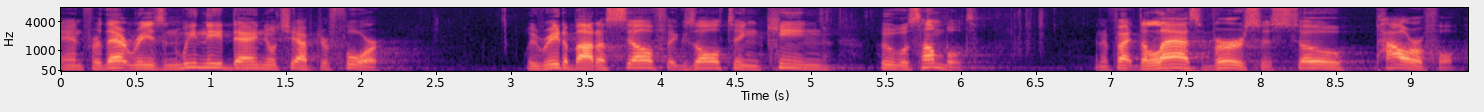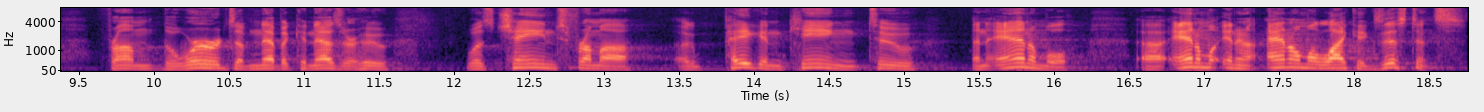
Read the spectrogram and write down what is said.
And for that reason, we need Daniel chapter 4. We read about a self exalting king who was humbled. And in fact, the last verse is so powerful from the words of Nebuchadnezzar, who was changed from a, a pagan king to an animal, uh, animal in an animal like existence,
